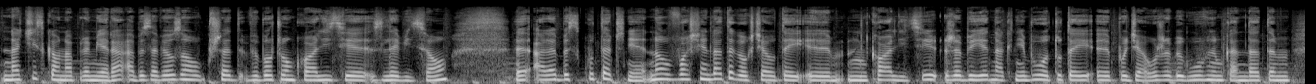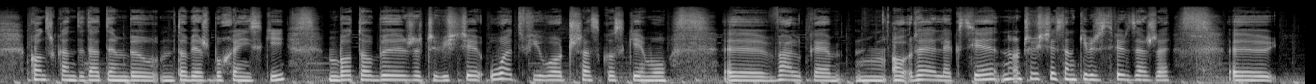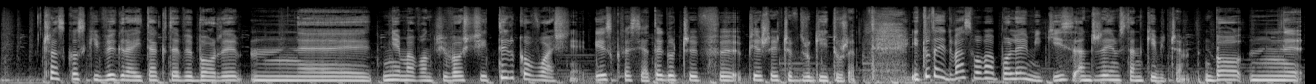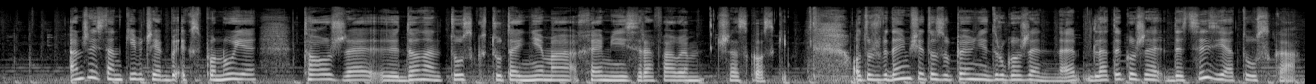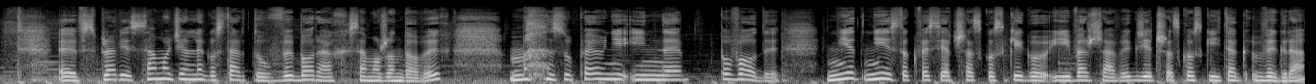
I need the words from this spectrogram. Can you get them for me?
naciskał na premiera, aby zawiązał przed wyborczą koalicję z lewicą, e, ale bezskutecznie. No właśnie dlatego chciał tej y, koalicji, żeby jednak nie było tutaj podziału, żeby głównym kandydatem, kontrkandydatem był Tobiasz Bocheński, bo to by rzeczywiście ułatwiło Trzaskowskiemu walkę o reelekcję. No oczywiście Stankiewicz stwierdza, że Trzaskowski wygra i tak te wybory. Mm, e, nie ma wątpliwości, tylko właśnie jest kwestia tego, czy w pierwszej, czy w drugiej turze. I tutaj dwa słowa polemiki z Andrzejem Stankiewiczem, bo mm, Andrzej Stankiewicz jakby eksponuje to, że y, Donald Tusk tutaj nie ma chemii z Rafałem Trzaskowskim. Otóż wydaje mi się to zupełnie drugorzędne, dlatego że decyzja Tuska y, w sprawie samodzielnego startu w wyborach samorządowych ma zupełnie inne powody. Nie, nie jest to kwestia Trzaskowskiego i Warszawy, gdzie Trzaskowski i tak wygra,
